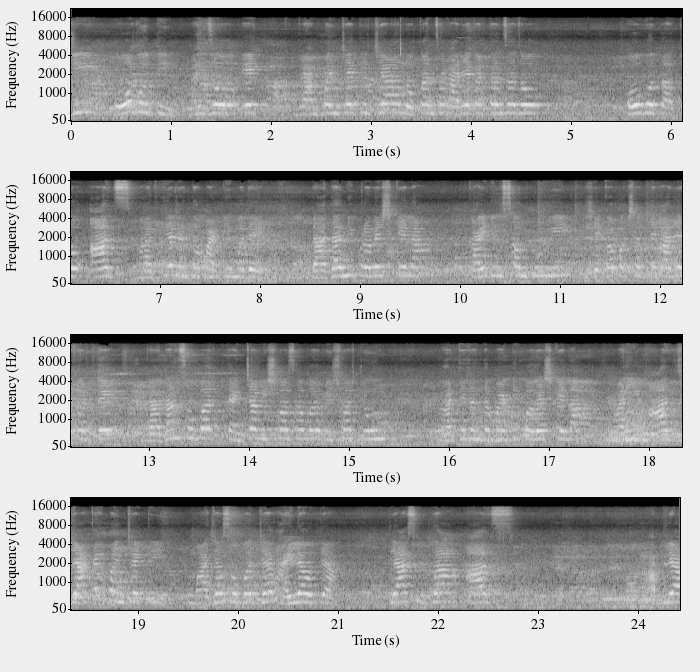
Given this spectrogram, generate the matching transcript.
जी ओघ होती आणि जो एक ग्रामपंचायतीच्या लोकांचा कार्यकर्त्यांचा जो ओघ होता तो आज भारतीय जनता पार्टीमध्ये दादांनी प्रवेश केला. काही दिवसांपूर्वी शेका पक्षाचे कार्यकर्ते दादांसोबत त्यांच्या विश्वासावर विश्वास ठेवून भारतीय जनता पार्टीत प्रवेश केला. आणि आज ज्या काही पंचायती माझ्यासोबत ज्या राहिल्या होत्या त्यासुद्धा आज आपल्या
